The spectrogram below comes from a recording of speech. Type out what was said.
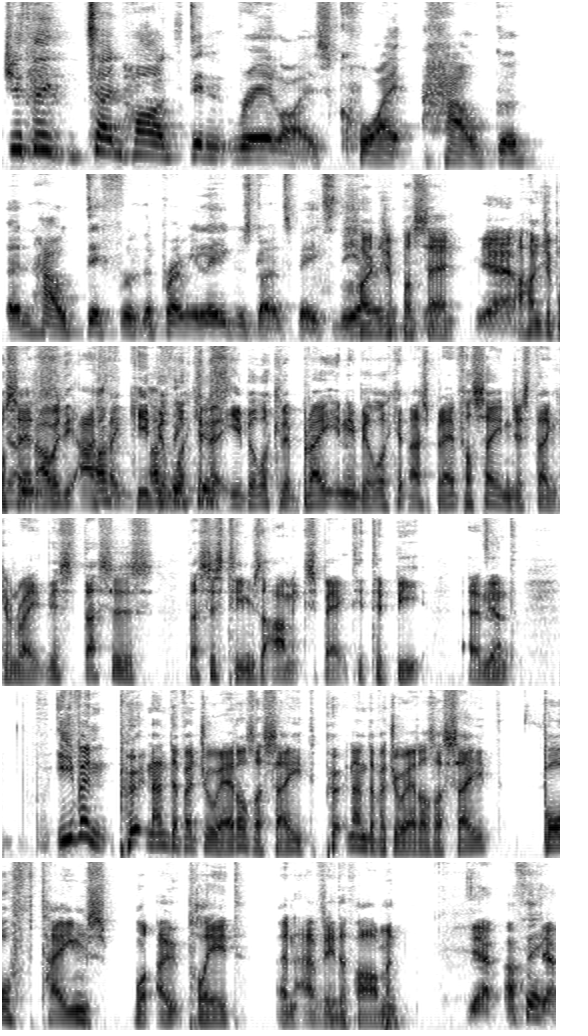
Do you think Ten Hag didn't realise quite how good and how different the Premier League was going to be to the Hundred percent. Yeah, hundred percent. I would. I, I- think he'd be think looking just- at. He'd be looking at Brighton. He'd be looking at this Brentford side and just thinking, right, this this is this is teams that I'm expected to beat. And Yeah. even putting individual errors aside, putting individual errors aside, both times were outplayed in every department. yeah, I think Yeah.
